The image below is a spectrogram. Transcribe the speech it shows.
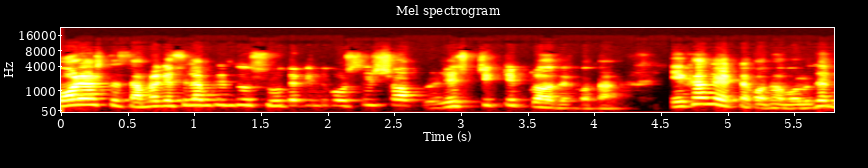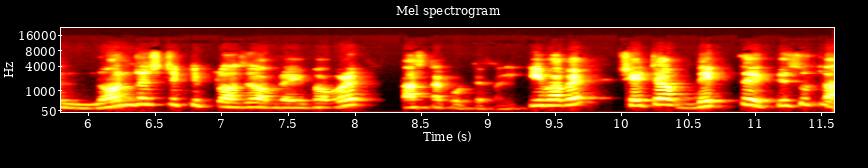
পরে আসতেছে আমরা গেছিলাম কিন্তু শুরুতে কিন্তু করছি সব রেস্ট্রিকটিভ ক্লজের কথা এখানে একটা কথা বলো যে নন রেস্ট্রিকটিভ ক্লজেও আমরা এইভাবে কাজটা করতে পারি কীভাবে সেটা দেখতে কিছুটা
